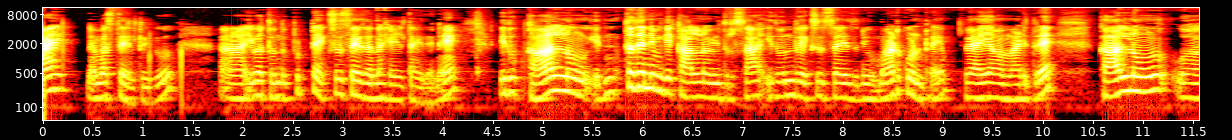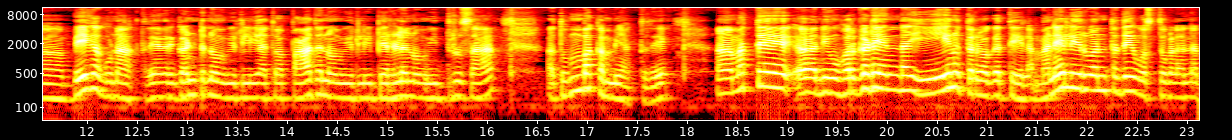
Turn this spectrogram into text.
ಹಾಯ್, ನಮಸ್ತೆ ಎಲ್ರಿಗೂ. ಇವತ್ತೊಂದು ಪುಟ್ಟ ಎಕ್ಸಸೈಸನ್ನು ಹೇಳ್ತಾ ಇದ್ದೇನೆ. ಇದು ಕಾಲು ನೋವು ಎಂಥದೇ ನಿಮಗೆ ಕಾಲು ನೋವಿದ್ರು ಸಹ ಇದೊಂದು ಎಕ್ಸಸೈಸ್ ನೀವು ಮಾಡಿಕೊಂಡ್ರೆ, ವ್ಯಾಯಾಮ ಮಾಡಿದರೆ ಕಾಲು ನೋವು ಬೇಗ ಗುಣ ಆಗ್ತದೆ. ಅಂದರೆ ಗಂಟು ನೋವಿರಲಿ ಅಥವಾ ಪಾದ ನೋವಿರಲಿ ಬೆರಳು ನೋವು ಇದ್ದರೂ ಸಹ ತುಂಬ ಕಮ್ಮಿ ಆಗ್ತದೆ. ಮತ್ತೆ ನೀವು ಹೊರಗಡೆಯಿಂದ ಏನು ತರುವ ಅಗತ್ಯ ಇಲ್ಲ. ಮನೆಯಲ್ಲಿರುವಂಥದ್ದೇ ವಸ್ತುಗಳನ್ನು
